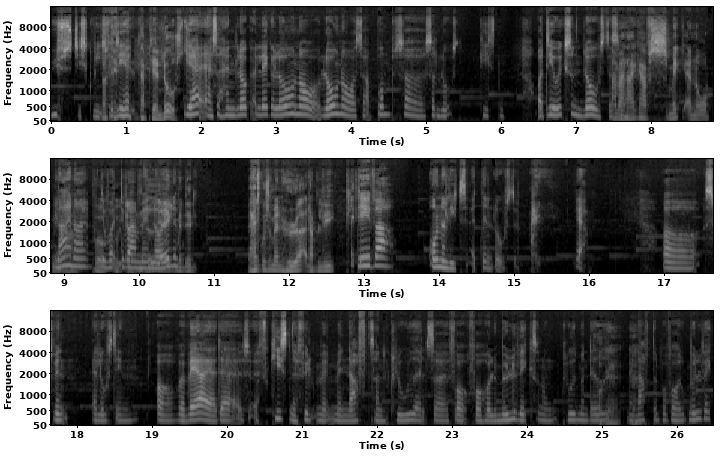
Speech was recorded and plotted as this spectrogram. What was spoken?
mystisk vis. Nå, fordi det, der bliver låst. ja, altså han lukker, lægger lågen over, lågen over sig, og bum, så, så den låst kisten. Og det er jo ikke sådan låst. Og man har ikke haft smæk-anordninger. Nej, nej, det var- det var med jeg nøgle. Ikke, men, det, men han kunne simpelthen høre, at der blev klik. Det var underligt, at den låste. Ej. Ja. Og Svend er låst inde. Og hvad værre er, der er, kisten er fyldt med, med naft, sådan klude, altså for, for at holde mølle væk, sådan nogle klude, man lavede Okay, med ja. naften på for at holde mølle væk.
